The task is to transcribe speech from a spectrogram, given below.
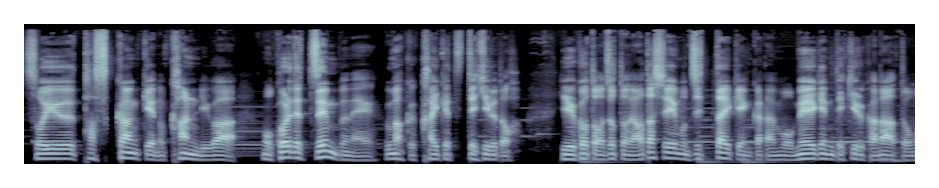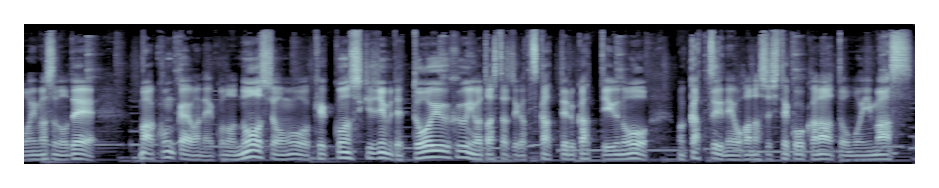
そういうタスク関係の管理は、もうこれで全部ね、うまく解決できるということをちょっとね、私も実体験からもう明言できるかなと思いますので、まあ今回はね、この Notion を結婚式準備でどういう風に私たちが使ってるかっていうのを、まあ、がっつりね、お話ししていこうかなと思います。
